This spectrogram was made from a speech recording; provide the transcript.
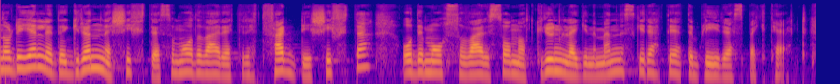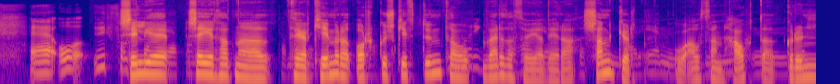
Når det gjelder det grønne skiftet, så må det være et rettferdig skifte. Og det må også være sånn at grunnleggende menneskerettigheter blir respektert. Eh, Silje segir þarna að þegar kemur að orkuskiptum þá verða þau að vera sangjörn og á þann hátt að grunn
